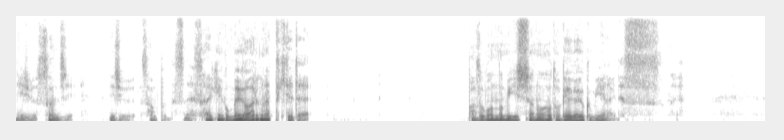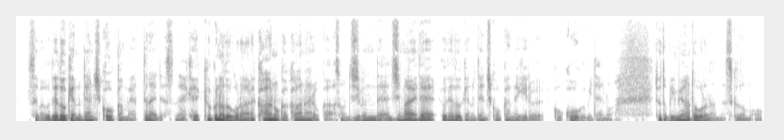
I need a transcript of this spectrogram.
23時23分ですね。最近こう目が悪くなってきてて、パソコンの右下の時計がよく見えないです。そういえば腕時計の電池交換もやってないですね。結局のところあれ買うのか買わないのか、その自分で、自前で腕時計の電池交換できるこう工具みたいの、ちょっと微妙なところなんですけども、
